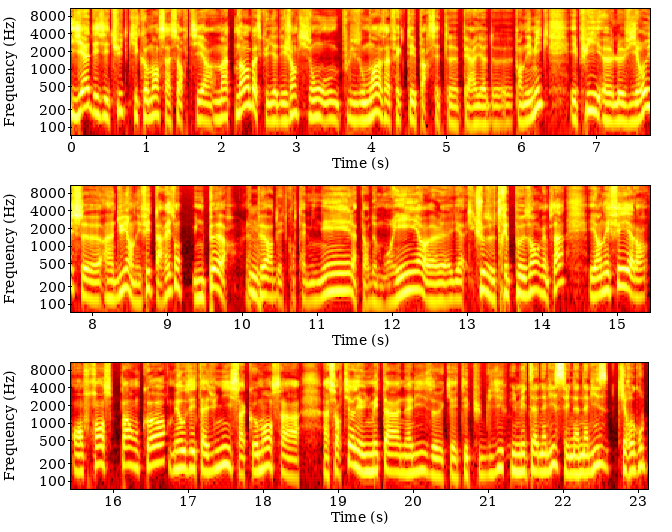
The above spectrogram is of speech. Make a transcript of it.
Il y a des études qui commencent à sortir maintenant parce qu'il y a des gens qui sont plus ou moins affectés par cette euh, période euh, pandémique. Et puis le virus induit en effet, tu as raison, une peur la hmm. peur d'être contaminé, la peur de mourir. Euh, il y a quelque chose de très pesant comme ça. Et en effet, alors en France, pas encore, mais aux États-Unis, ça commence à, sortir. Il y a une méta-analyse qui a été publiée. Une méta-analyse, c'est une analyse qui regroupe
